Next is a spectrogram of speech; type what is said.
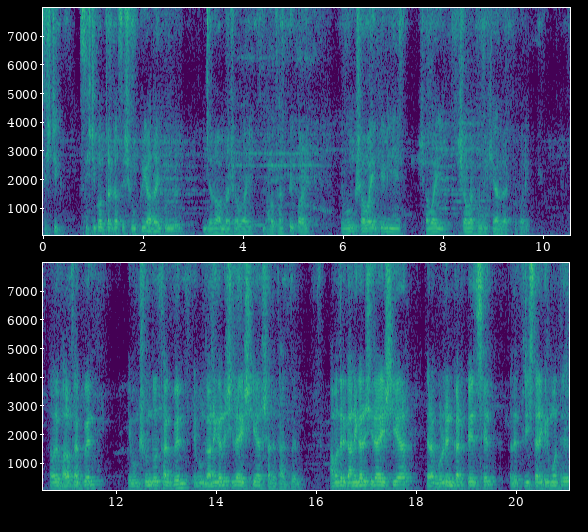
সৃষ্টি, সৃষ্টিকর্তার কাছে সুক্রিয়া আদায় করবেন যেন আমরা সবাই ভালো থাকতে পারি এবং সবাইকে নিয়ে সবাই সবার প্রতি খেয়াল রাখতে পারি। তাহলে ভালো থাকবেন এবং সুন্দর থাকবেন এবং গানে গানে শিরা এশিয়ার সাথে থাকবেন। আমাদের গানে গানে শিরা এশিয়ার যারা গোল্ডেন কার্ড পেয়েছেন, তাদের ত্রিশ তারিখের মধ্যে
